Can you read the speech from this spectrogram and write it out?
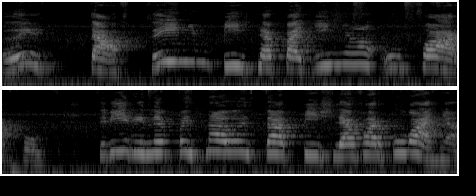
Лист став синім після падіння у фарбу. Звірі не впізнали листа після фарбування.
